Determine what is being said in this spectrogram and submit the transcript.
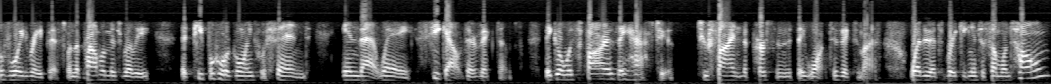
avoid rapists when the problem is really that people who are going to offend in that way seek out their victims. They go as far as they have to to find the person that they want to victimize, whether that's breaking into someone's home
